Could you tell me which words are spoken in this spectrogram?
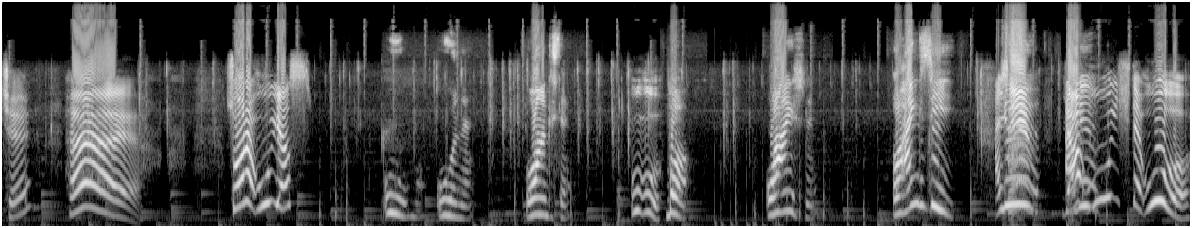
Ç He. Sonra U yaz. U mu? U ne? O hangisi? U U. Bu. O hangisi? O hangisi? Alo. Sem ya Alo. U işte U.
